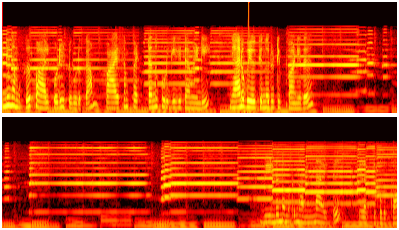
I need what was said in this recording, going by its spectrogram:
ഇനി നമുക്ക് പാൽപ്പൊടി ഇട്ട് കൊടുക്കാം. പായസം പെട്ടെന്ന് കുറുകി കിട്ടാൻ വേണ്ടി ഞാൻ ഉപയോഗിക്കുന്ന ഒരു ടിപ്പാണിത്. ഇളക്കി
